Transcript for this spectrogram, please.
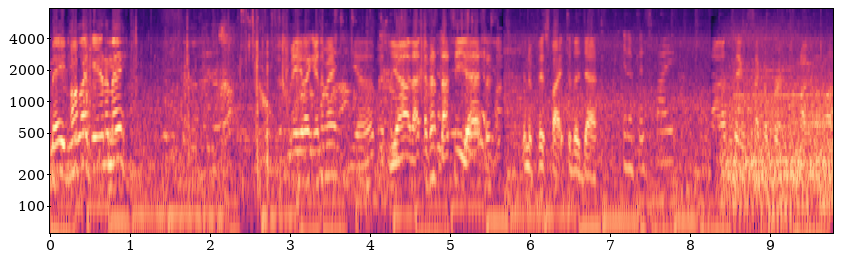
May, do you like anime? May you like anime? Yeah. Yeah, that, that's, that's a yes. In a fist fight to the death. In a fist fight. I'll take Zuckerberg. I'm not gonna lie.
